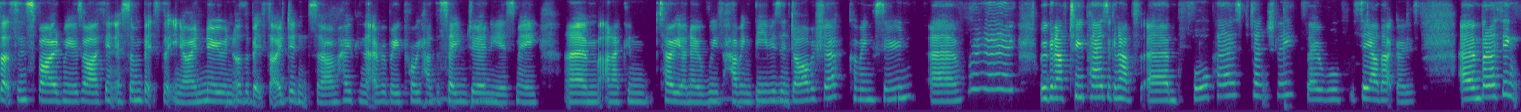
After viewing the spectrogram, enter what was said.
that's inspired me as well. I think there's some bits that you know I knew, and other bits that I didn't. So I'm hoping that everybody probably had the same journey as me. Um, and I can tell you, I know we're having beavers in Derbyshire coming soon. Um, we're going to have two pairs. We're going to have um, four pairs potentially. So we'll see how that goes. Um, but I think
